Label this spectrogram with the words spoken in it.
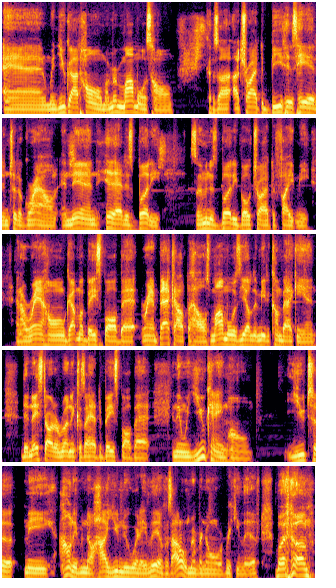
And when you got home, I remember Mama was home because I, I tried to beat his head into the ground, and then he had his buddy. So him and his buddy both tried to fight me. And I ran home, got my baseball bat, ran back out the house. Mama was yelling at me to come back in. Then they started running because I had the baseball bat. And then when you came home, you took me. I don't even know how you knew where they live because I don't remember knowing where Ricky lived. But um,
